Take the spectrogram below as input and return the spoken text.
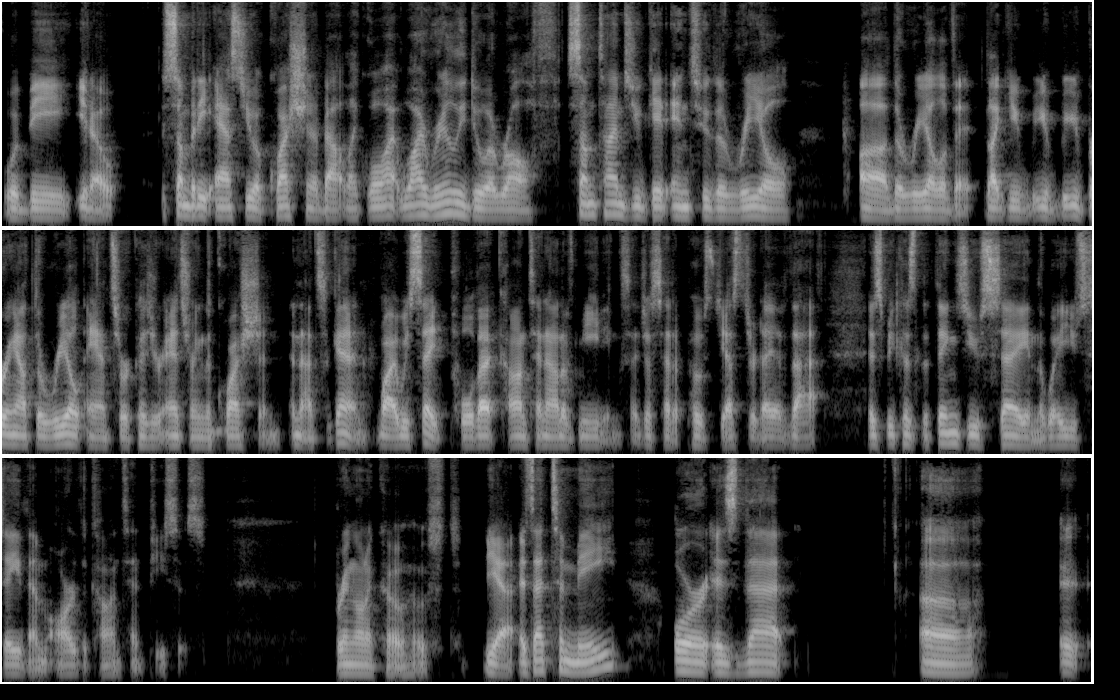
would be you know somebody asks you a question about like well why, why really do a Roth sometimes you get into the real uh, the real of it. Like you, you, you bring out the real answer because you're answering the question, and that's again why we say pull that content out of meetings. I just had a post yesterday of that. Is because the things you say and the way you say them are the content pieces. Bring on a co-host. Yeah, is that to me or is that uh it,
